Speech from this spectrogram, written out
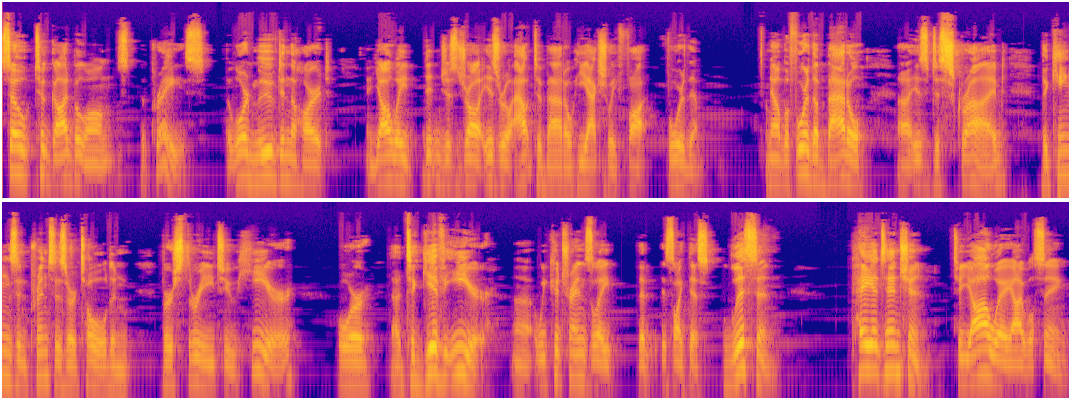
So to God belongs the praise. The Lord moved in the heart, and Yahweh didn't just draw Israel out to battle, He actually fought for them. Now, before the battle uh, is described, the kings and princes are told in verse 3 to hear or uh, to give ear. Uh, we could translate that it's like this listen, pay attention. To Yahweh I will sing,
